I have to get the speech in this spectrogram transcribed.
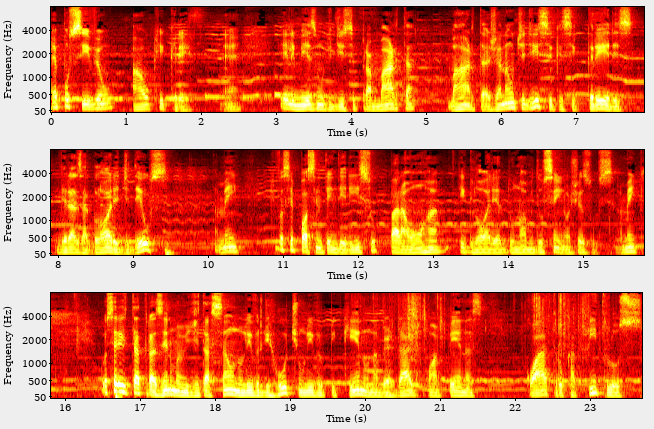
é possível ao que crê, né? Ele mesmo que disse para Marta, Marta, já não te disse que se creres verás a glória de Deus? Amém? Que você possa entender isso para a honra e glória do nome do Senhor Jesus. Amém? Gostaria de estar trazendo uma meditação no livro de Ruth, um livro pequeno, na verdade, com apenas quatro capítulos,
